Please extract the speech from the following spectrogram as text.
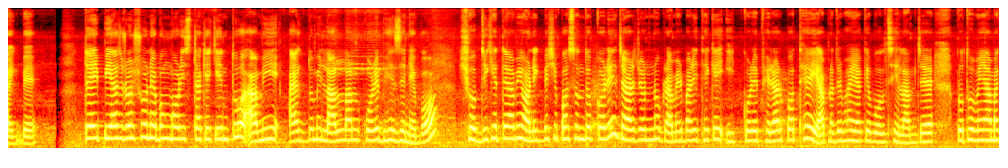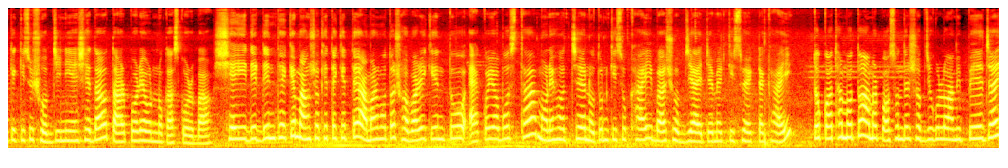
লাগবে। তো এই পেঁয়াজ রসুন এবং মরিচটাকে কিন্তু আমি একদমই লাল লাল করে ভেজে নেব। সবজি খেতে আমি অনেক বেশি পছন্দ করি, যার জন্য গ্রামের বাড়ি থেকে ঈদ করে ফেরার পথেই আপনাদের ভাইয়াকে বলছিলাম যে, প্রথমে আমাকে কিছু সবজি নিয়ে এসে দাও, তারপরে অন্য কাজ করবা। সেই ঈদের দিন থেকে মাংস খেতে খেতে আমার মতো সবারই কিন্তু একই অবস্থা। মনে হচ্ছে নতুন কিছু খাই বা সবজি আইটেমের কিছু একটা খাই। তো কথা মতো আমার পছন্দের সবজিগুলো আমি পেয়ে যাই,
